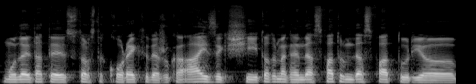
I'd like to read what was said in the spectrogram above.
modalitate 100% corectă de a juca Isaac și toată lumea care îmi dea sfaturi, îmi dea sfaturi uh,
